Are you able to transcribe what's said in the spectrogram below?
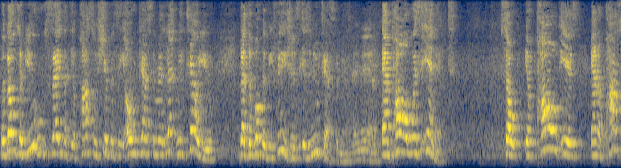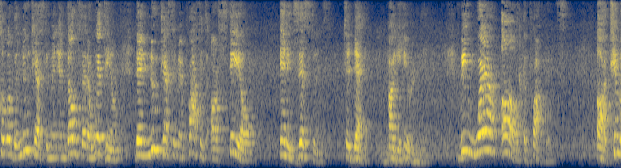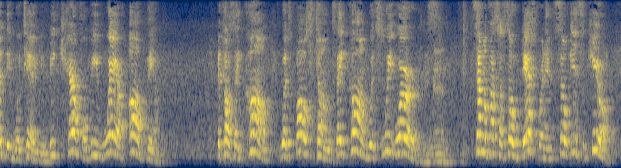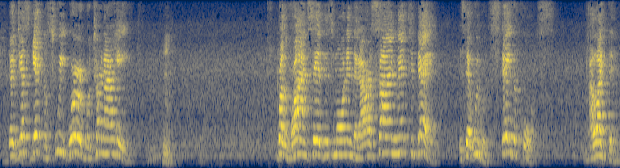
For those of you who say that the apostleship is the Old Testament, let me tell you that the book of Ephesians is a New Testament. Amen. And Paul was in it. So if Paul is an apostle of the New Testament and those that are with him, then New Testament prophets are still in existence today. Are you hearing me? Beware of the prophets. Uh, Timothy will tell you, be careful, beware of them. Because they come with false tongues. They come with sweet words. Amen. Some of us are so desperate and so insecure that just getting a sweet word will turn our head. Hmm. Brother Brian said this morning that our assignment today is that we would stay the course. I like that.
